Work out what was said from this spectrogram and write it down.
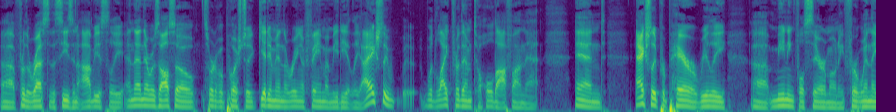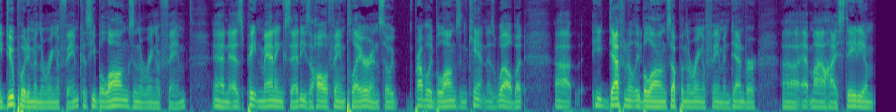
uh, for the rest of the season, obviously. And then there was also sort of a push to get him in the Ring of Fame immediately. I actually would like for them to hold off on that and actually prepare a really uh, meaningful ceremony for when they do put him in the Ring of Fame because he belongs in the Ring of Fame. And as Peyton Manning said, he's a Hall of Fame player, and so he probably belongs in Canton as well. But uh, he definitely belongs up in the Ring of Fame in Denver uh, at Mile High Stadium.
